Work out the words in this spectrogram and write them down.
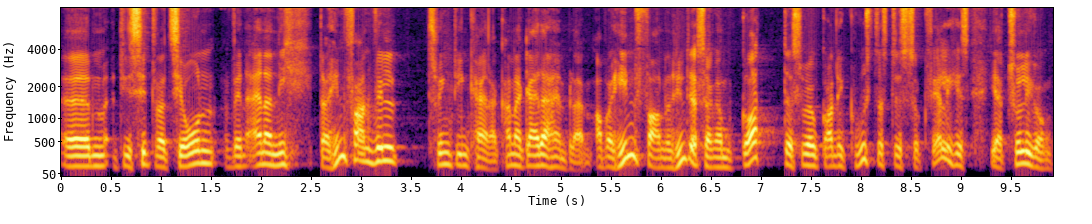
die Situation, wenn einer nicht dahin fahren will, zwingt ihn keiner, kann er gleich daheim bleiben. Aber hinfahren und hinterher sagen, um Gott, das habe gar nicht gewusst, dass das so gefährlich ist. Ja, Entschuldigung,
